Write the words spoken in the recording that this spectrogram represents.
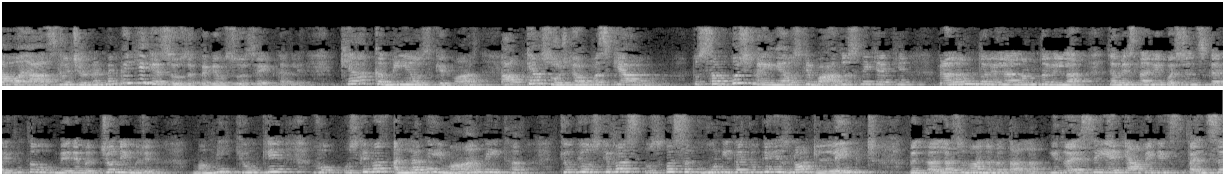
ہاؤ آئی آس میں چلڈرن میں کہ یہ کیسے ہو سکتا ہے کہ وہ سوسائڈ کر لے؟ کیا کمی ہے اس کے پاس؟ آپ کیا سوچتے ہو؟ آپ کیا ہو؟ تو سب کچھ نہیں لیا اس کے بعد اس نے کیا کیا؟ پھر الحمد للہ الحمد للہ جب اس طرح کے کوشچنس کر رہی تھی تو میرے بچوں نے مجھے ممی، کیونکہ وہ اس کے پاس اللہ کا ایمان نہیں تھا، کیونکہ اس کے پاس، اس کا سکون نہیں تھا، کیونکہ he is not linked with اللہ سبحانہ تعالیٰ یہ تو ایسے ہی ہے کہ آپ ایک ایکسپینسو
